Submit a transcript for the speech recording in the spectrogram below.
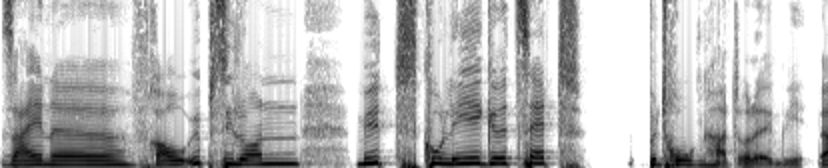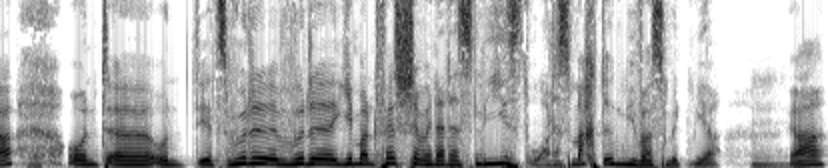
seine Frau Y mit Kollege Z betrogen hat oder irgendwie, ja. Und äh, und jetzt würde würde jemand feststellen, wenn er das liest, oh, das macht irgendwie was mit mir, ja,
